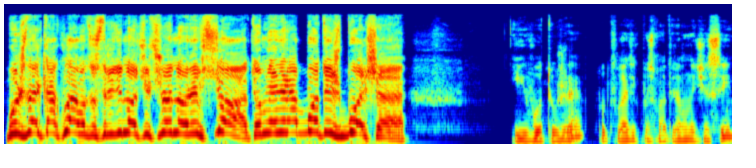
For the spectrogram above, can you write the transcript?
Будешь знать, как вламываться среди ночи в чужой номер, и все, ты у меня не работаешь больше. И вот уже, тут Владик посмотрел на часы,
